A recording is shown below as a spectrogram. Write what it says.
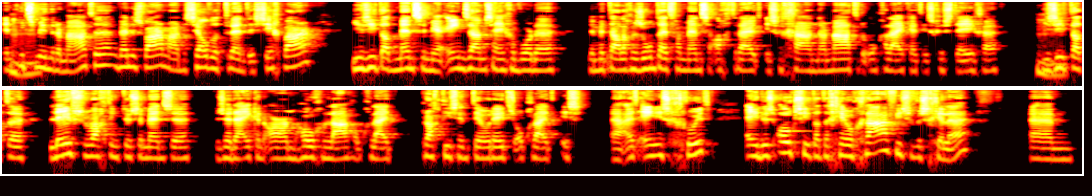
In mm -hmm. iets mindere mate weliswaar, maar dezelfde trend is zichtbaar. Je ziet dat mensen meer eenzaam zijn geworden. De mentale gezondheid van mensen achteruit is gegaan naarmate de ongelijkheid is gestegen. -hmm. Je ziet dat de levensverwachting tussen mensen, tussen rijk en arm, hoog en laag opgeleid, praktisch en theoretisch opgeleid, is, uh, uiteen is gegroeid. En je dus ook ziet dat de geografische verschillen um,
